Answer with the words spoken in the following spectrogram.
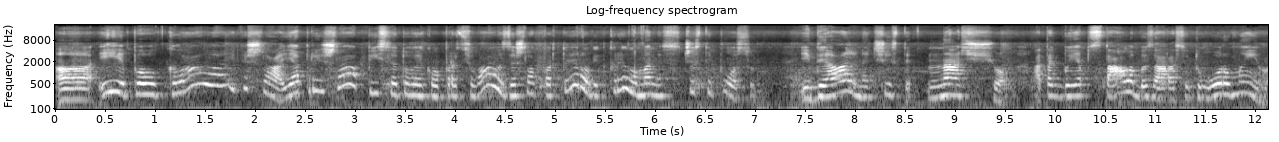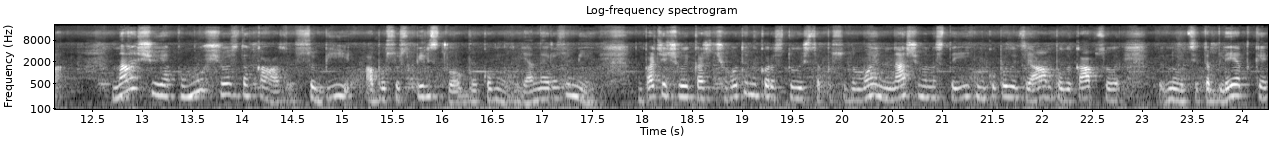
А, і поклала і пішла. Я прийшла після того, як опрацювала, зайшла в квартиру, відкрила у мене чистий посуд. Ідеально чистий. Нащо? А так би я б стала би зараз і ту гору мила. Нащо я комусь щось доказую собі або суспільству, або кому? Я не розумію. Тим паче чоловік каже, чого ти не користуєшся посудомоєю, нащо вона стоїть, ми купили ці ампули, капсули, ну ці таблетки.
